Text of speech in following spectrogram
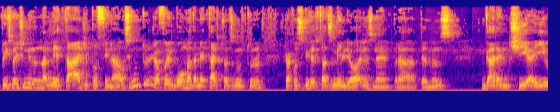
Principalmente na metade pro final. O segundo turno já foi bom, mas da metade pro segundo turno já conseguiu resultados melhores, né? Pra pelo menos garantir aí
